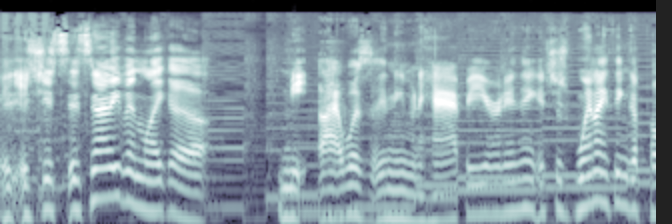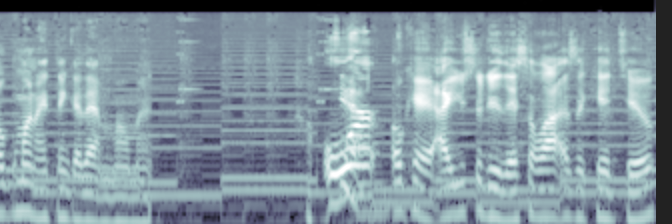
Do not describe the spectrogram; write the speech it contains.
It, it's just it's not even like a me. I wasn't even happy or anything. It's just when I think of Pokemon, I think of that moment. Or Yeah. okay, I used to do this a lot as a kid too.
